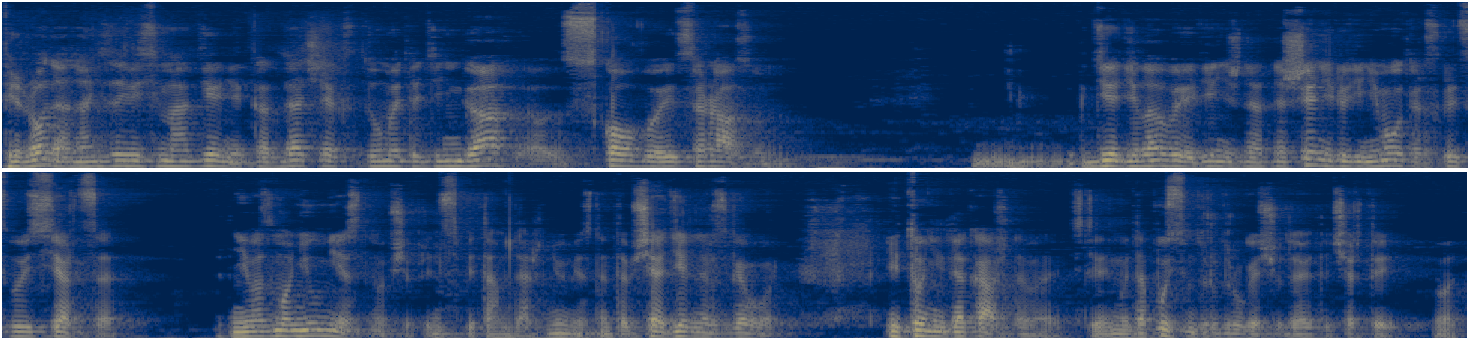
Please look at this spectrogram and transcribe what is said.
Природа, она независима от денег. Когда человек думает о деньгах, сковывается разум. Где деловые, денежные отношения, люди не могут раскрыть свое сердце. Это невозможно, неуместно вообще, в принципе, там даже неуместно. Это вообще отдельный разговор. И то не для каждого, если мы допустим друг друга еще до этой черты. Вот.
